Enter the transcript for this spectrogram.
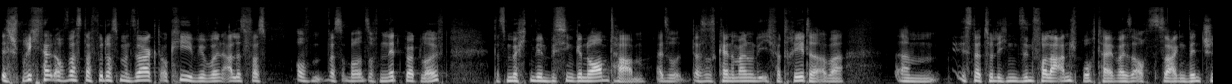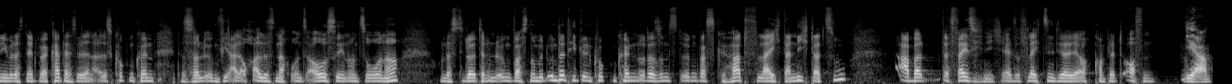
Es spricht halt auch was dafür, dass man sagt, okay, wir wollen alles, was, auf, was bei uns auf dem Network läuft, das möchten wir ein bisschen genormt haben. Also das ist keine Meinung, die ich vertrete, aber ähm, ist natürlich ein sinnvoller Anspruch, teilweise auch zu sagen, wenn schon jemand das Network hat, dass wir dann alles gucken können, das soll irgendwie auch alles nach uns aussehen und so, ne? Und dass die Leute dann irgendwas nur mit Untertiteln gucken können oder sonst irgendwas gehört vielleicht dann nicht dazu. Aber das weiß ich nicht. Also vielleicht sind die da ja auch komplett offen. Ja,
